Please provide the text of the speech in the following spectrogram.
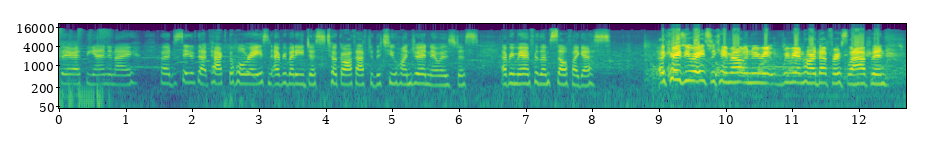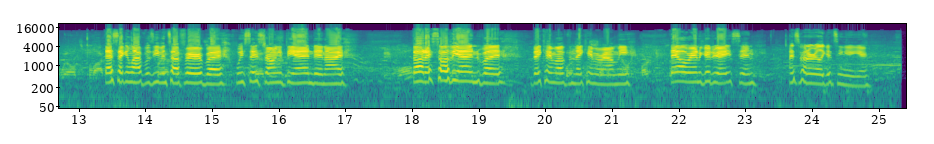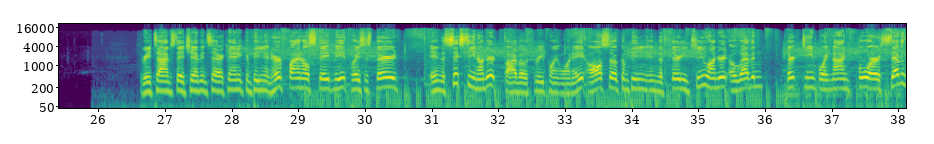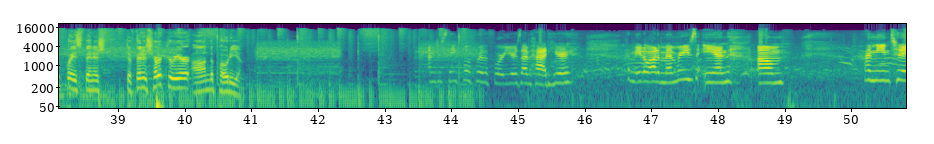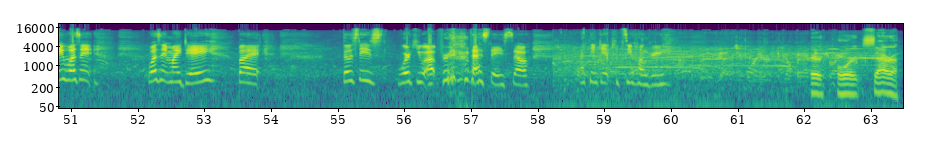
There at the end, and I I just stayed with that pack the whole race, and everybody just took off after the 200, and it was just every man for themselves, I guess. A crazy race. We came out and we, ran, we ran hard that first lap, and that second lap was even tougher, but we stayed strong at the end, and I thought I saw the end, but they came up and they came around me. They all ran a good race, and it's been a really good senior year. Three-time state champion Sarah Canny competing in her final state meet, places third in the 1600, 503.18. Also competing in the 3200, 11, 13.94. Seventh place finish to finish her career on the podium. I'm just thankful for the four years I've had here. I made a lot of memories, and um, I mean today wasn't wasn't my day, but those days work you up for the best days. So I think it keeps you hungry for Sarah.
